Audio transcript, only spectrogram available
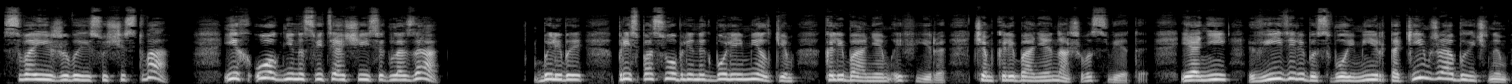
свои живые существа, их огненно светящиеся глаза были бы приспособлены к более мелким колебаниям эфира, чем колебания нашего света, и они видели бы свой мир таким же обычным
